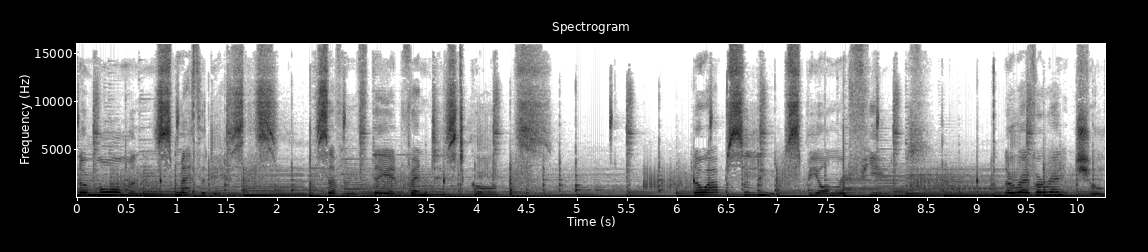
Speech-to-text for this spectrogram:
No Mormons, Methodists, Seventh day Adventist gods no absolutes beyond refute, no reverential,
